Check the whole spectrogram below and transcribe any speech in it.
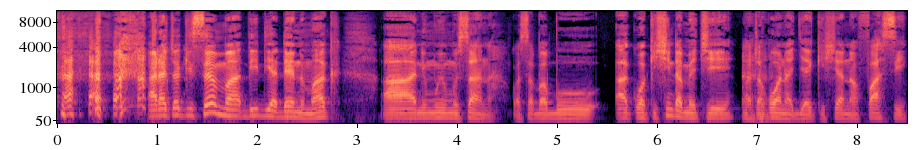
anachokisema dhidi ya Denmark uh, ni muhimu sana kwa sababu uh, wakishinda mechi watakuwa wanajihakikishia nafasi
